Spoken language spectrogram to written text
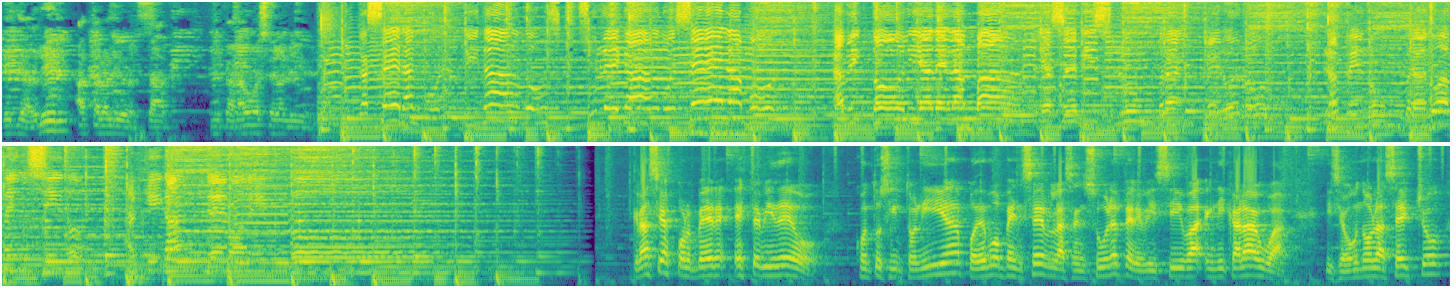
Desde abril hasta la libertad, Nicaragua será libre. Nunca serán olvidados, su legado Gracias por ver este video. Con tu sintonía podemos vencer la censura televisiva en Nicaragua. Y si aún no lo has hecho,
